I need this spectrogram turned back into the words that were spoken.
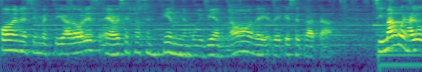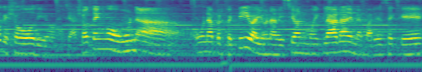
jóvenes investigadores, eh, a veces no se entiende muy bien ¿no? de, de qué se trata. Simago es algo que yo odio, o sea, yo tengo una, una perspectiva y una visión muy clara y me parece que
